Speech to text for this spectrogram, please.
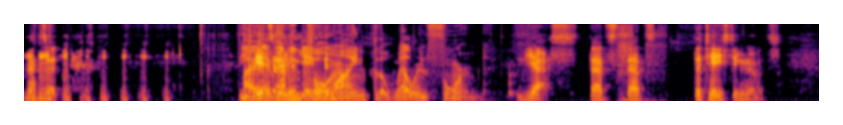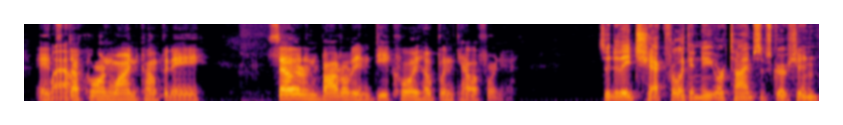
That's it. The I have been everyday wine for the well informed. Yes, that's that's the tasting notes. It's Wow. Duckhorn Wine Company, cellared and bottled in Decoy, Hopland, California. So do they check for like a New York Times subscription?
